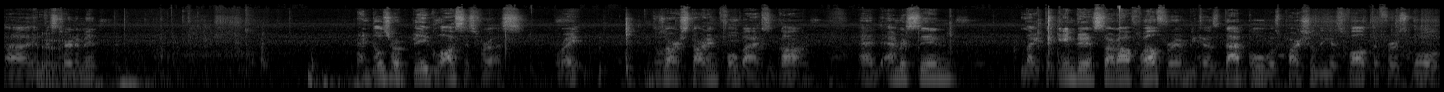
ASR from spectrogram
Uh, in this tournament, and those were big losses for us, right? Those are our starting fullbacks gone, and Emerson. Like the game didn't start off well for him because that goal was partially his fault, the first goal.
